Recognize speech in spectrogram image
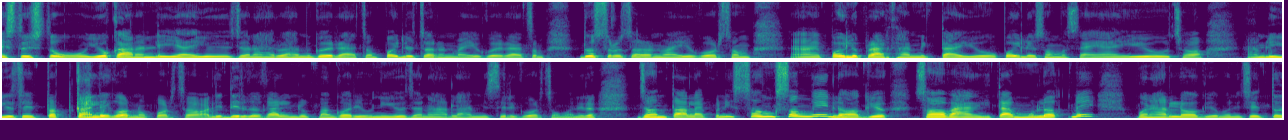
यस्तो यस्तो हो यो कारणले यहाँ यो योजनाहरू हामी गरिरहेछौँ पहिलो चरणमा यो गरिरहेछौँ दोस्रो चरणमा यो गर्छौँ पहिलो प्राथमिकता यो पहिलो समस्या यहाँ यो छ। हामीले यो चाहिँ तत्कालै गर्नुपर्छ। अलिक दीर्घकालीन रूपमा गऱ्यो भने योजनाहरूलाई हामी यसरी गर्छौँ भनेर जनतालाई पनि सँगसँगै लग्यो। सहभागितामूलक नै बनाएर लग्यो भने चाहिँ त्यो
